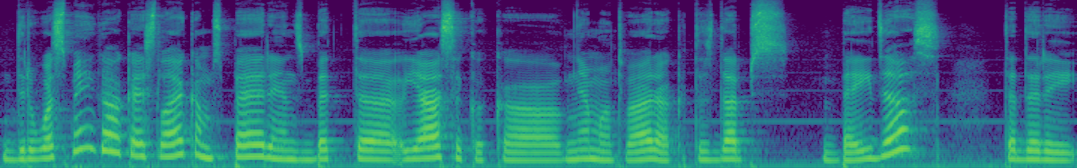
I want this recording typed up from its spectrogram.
drosmīgākais, laikam, spēriens, bet jāsaka, ka ņemot vērā, ka tas darbs beidzās, tad arī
